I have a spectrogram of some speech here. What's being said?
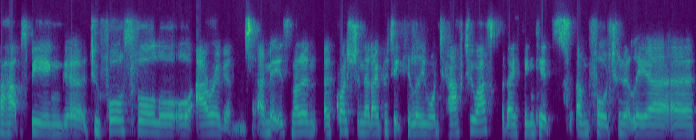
perhaps being uh, too forceful or, or, arrogant. I mean, it's not a, a, question that I particularly want to have to ask, but I think it's unfortunately a, a,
